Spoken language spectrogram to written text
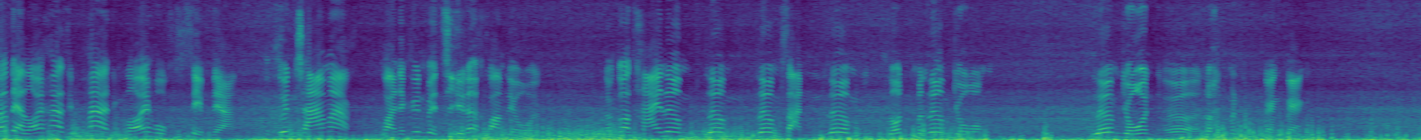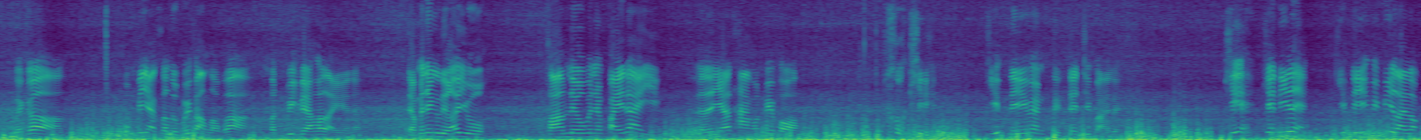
ตั้งแต่ 155 ถึง 160 เนี่ย ขึ้นช้ามากกว่าจะขึ้นไปจีแล้วความเร็ว แล้วก็ท้ายเริ่มเริ่มเริ่มสั่น เริ่มรถมันเริ่มโยง เริ่มโยน เออรถมันแบ่งแบ่งๆแล้วก็ผมไม่อยากสรุปให้ฟังหรอกว่ามันวิ่งได้เท่าไหร่นะ แต่มันยังเหลืออยู่ ความเร็วมันยังไปได้อีกแต่ระยะทางมันไม่พอ โอเค คลิปนี้แม่งตื่นเต้นชิบหายเลย โอเค แค่นี้แหละ คลิปนี้ไม่มีอะไรหรอก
